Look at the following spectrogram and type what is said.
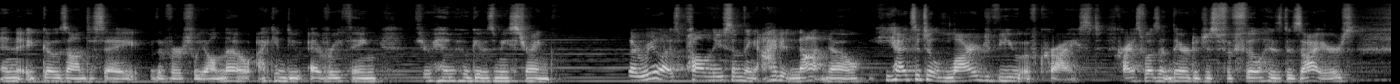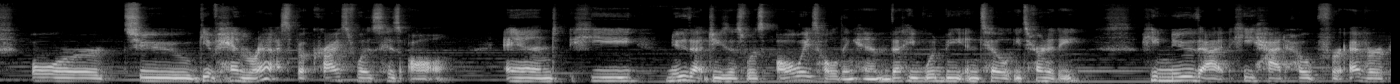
And it goes on to say, the verse we all know, I can do everything through him who gives me strength. I realized Paul knew something I did not know. He had such a large view of Christ. Christ wasn't there to just fulfill his desires or to give him rest, but Christ was his all. And he knew that Jesus was always holding him, that he would be until eternity. He knew that he had hope forever.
